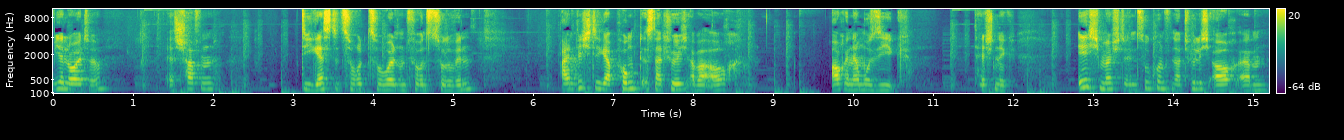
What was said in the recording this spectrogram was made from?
wir Leute, es schaffen, die Gäste zurückzuholen und für uns zu gewinnen. Ein wichtiger Punkt ist natürlich aber auch, auch in der Musik, Technik. Ich möchte in Zukunft natürlich auch, ähm,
